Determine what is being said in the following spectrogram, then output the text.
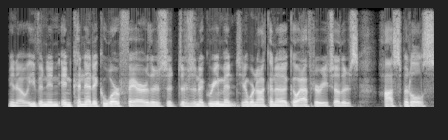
You know, even in, in kinetic warfare, there's a, there's an agreement. You know, we're not going to go after each other's hospitals.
